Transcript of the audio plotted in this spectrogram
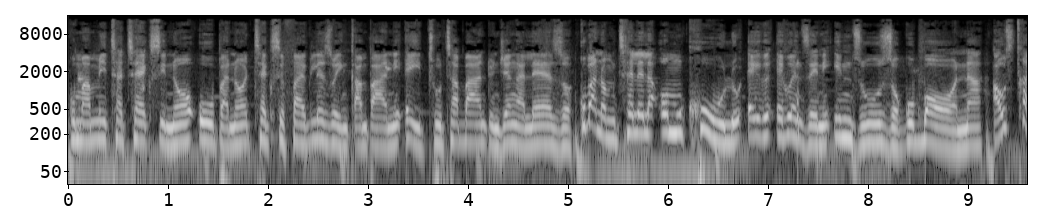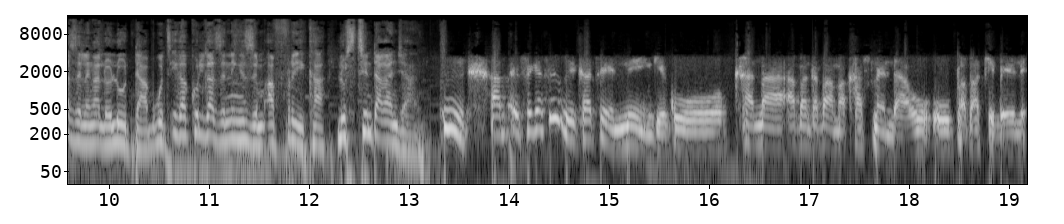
kuma meter taxi no Uber no Taxify kulezo inkampani ezithutha abantu njengalezo. Kuba nomthelela omkhulu ekwenzeni inzuzo kubona. Awusichazele ngalolu daba ukuthi ikakhulukazi eningizimu Afrika lusithinta kanjani? Mm um sike sizikhathe eziningi kukhala abantu abamakhasmenda ubabagibeli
